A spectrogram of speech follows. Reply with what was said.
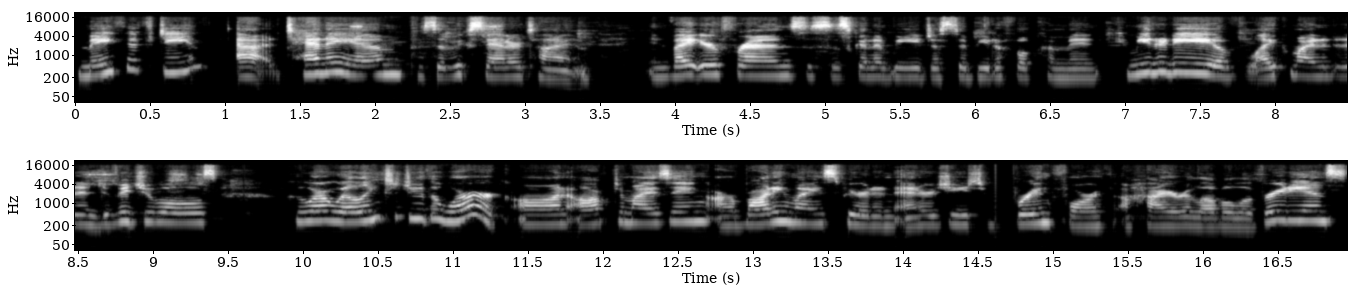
May 15th at 10 a.m. Pacific Standard Time. Invite your friends. This is going to be just a beautiful com- community of like minded individuals who are willing to do the work on optimizing our body, mind, spirit, and energy to bring forth a higher level of radiance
